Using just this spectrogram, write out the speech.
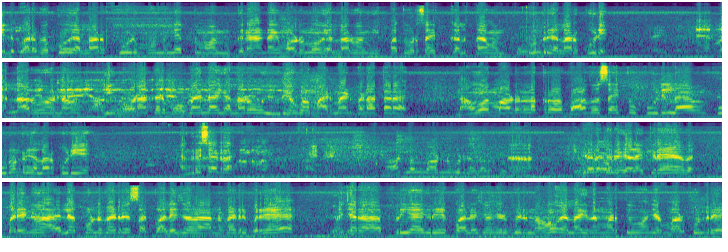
ಇಲ್ಲಿ ಬರಬೇಕು ಎಲ್ಲಾರು ಕೂಡಿ ಮುಂದೆ ನಿಂತು ಗ್ರ್ಯಾಂಡ್ ಆಗಿ ಮಾಡೋನು. ಎಲ್ಲಾರು ಒಮ್ಮೆ ಇಪ್ಪತ್ತು ವರ್ಷ ಆಯ್ತು ಕಲ್ತಾ ಒಮ್ಮೆ ಕೂಡುನ್ರಿ ಎಲ್ಲಾರು ಕೂಡಿ. ಎಲ್ಲಾರು ನಾವು ಈಗ ನೋಡತ್ತಾರ ಮೊಬೈಲ್ದಾಗ ಎಲ್ಲರೂ ವಿಡಿಯೋಗಳು ಮಾಡಿ ಮಾಡಿ ಬಿಡತ್ತಾರ ನಾವು ಮಾಡೋಣ ಮಾಡೋನ್ಲಕ್ರು ಭಾಳ ದಿವಸ ಆಯ್ತು ಕೂಡಿಲ್ಲ ಒಂದು ಕೂಡುಣ್ರಿ ಎಲ್ಲರೂ ಕೂಡಿ. ಹಂಗ್ರಿ ಸೇಡ್ರ? ಮಾಡ್ಲಲ್ಲಿ ಬಿಡ್ರಿ ಎಲ್ಲರೂ ಕೂಡ ಹಾ ಹೇಳಕ್ರೆ ಬರೀ ನೀವು ಅಲ್ಲೇ ಕುಂಡ್ಬೇಡ್ರಿ ಸ ಕಾಲೇಜ್ ಅನ್ಬೇಡ್ರಿ ಬರೀ. ಒಂಜರ ಫ್ರೀ ಆಗ್ರಿ ಕಾಲೇಜ್ ಒಂಜರ ಬಿಡ್ರಿ ನಾವು ಎಲ್ಲ ಇದನ್ನ ಮಾಡ್ತೀವಿ ಒಂಜರ ಮಾಡ್ಕೊಂಡ್ರಿ.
